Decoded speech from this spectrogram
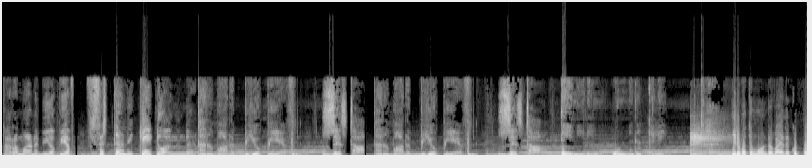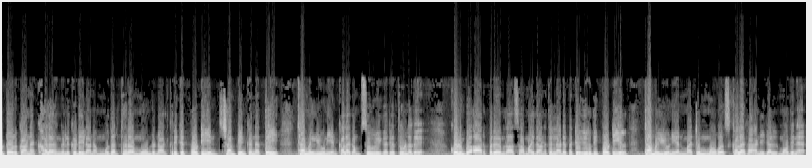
தரமான பிஓபிஎஃப் சிஸ்டர்னு கேட்டு வாங்குங்க. தரமான பியூபிஎஃப் ஜெஸ்டா தரமான பியூபிஎஃப் ஜெஸ்டா தேநீரின் உன்னத கிளை. இருபத்தி மூன்று வயதுக்குட்பட்டோருக்கான கழகங்களுக்கு இடையிலான முதல் தர மூன்று நாள் கிரிக்கெட் போட்டியின் சாம்பியன் கிண்ணத்தை தமிழ் யூனியன் கழகம் சுவீகரித்துள்ளது. கொழும்பு ஆர் பிரேமதாசா மைதானத்தில் நடைபெற்ற இறுதிப் போட்டியில் தமிழ் யூனியன் மற்றும் மூவர்ஸ் கழக அணிகள் மோதின.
